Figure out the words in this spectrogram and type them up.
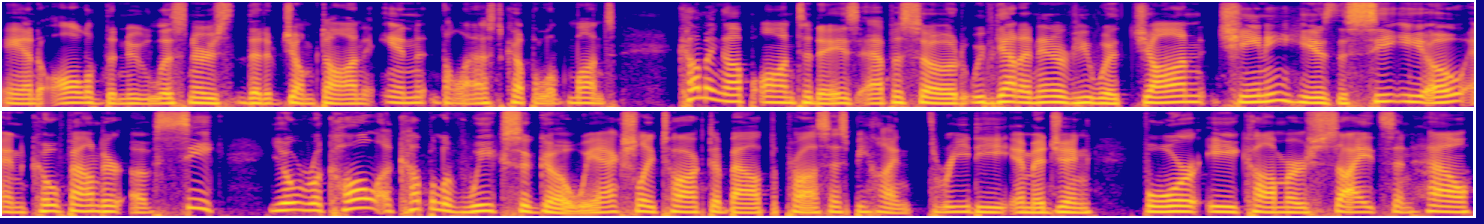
and all of the new listeners that have jumped on in the last couple of months. Coming up on today's episode, we've got an interview with Jon Cheney. He is the CEO and co founder of Seek. You'll recall a couple of weeks ago, we actually talked about the process behind 3D imaging for e commerce sites and how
